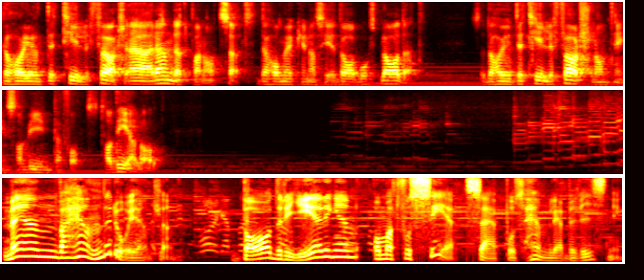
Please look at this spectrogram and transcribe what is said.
det har ju inte tillförts ärendet på något sätt. Det har man ju kunnat se i dagboksbladet. Så det har ju inte tillförts någonting som vi inte har fått ta del av. Men vad hände då egentligen? Bad regeringen om att få se Säpos hemliga bevisning.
